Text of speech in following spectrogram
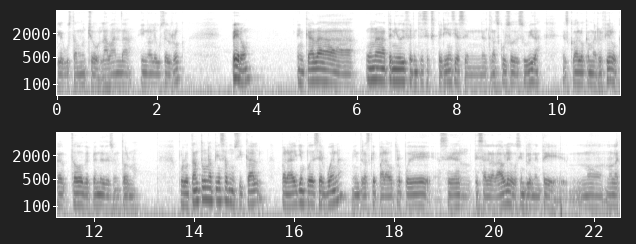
le gusta mucho la banda y no le gusta el rock. Pero en cada una ha tenido diferentes experiencias en el transcurso de su vida. Es a lo que me refiero, todo depende de su entorno. Por lo tanto, una pieza musical para alguien puede ser buena, mientras que para otro puede ser desagradable o simplemente no, no, la,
